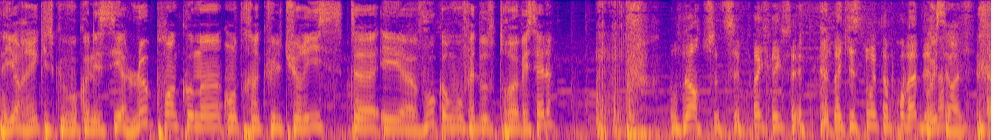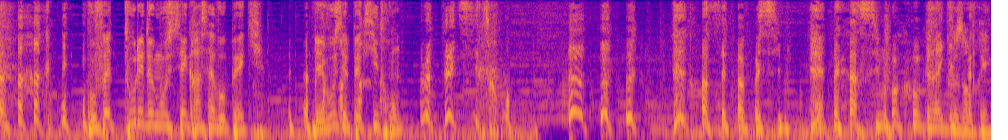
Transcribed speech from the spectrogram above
D'ailleurs, Eric, est-ce que vous connaissez le point commun entre un culturiste et euh, vous quand vous faites votre vaisselle? Non, je ne sais pas, La question est improbable déjà. Oui, c'est vrai. vous faites tous les deux mousser grâce à vos pecs. Mais vous, c'est le pec citron. Le pec citron. C'est pas possible. Merci beaucoup, Greg. Je vous en prie.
